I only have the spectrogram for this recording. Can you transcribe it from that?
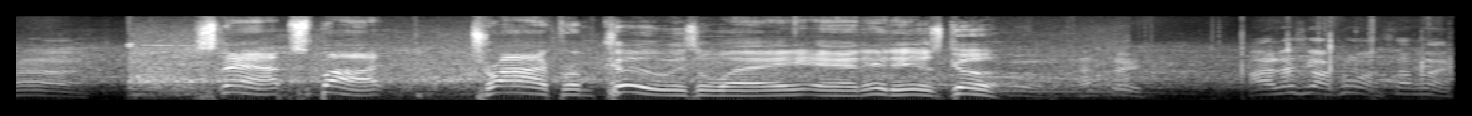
Uh, Snap, spot, try from Koo is away, and it is good. All right, let's go. Come on, stop playing.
